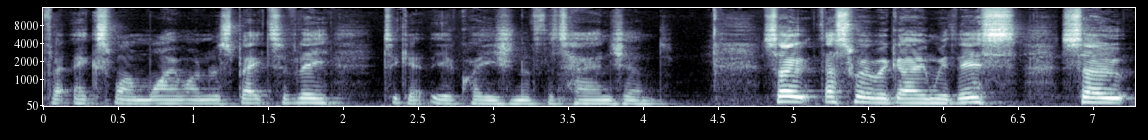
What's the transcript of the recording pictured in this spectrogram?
for x1 y1 respectively to get the equation of the tangent. So that's where we're going with this. So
